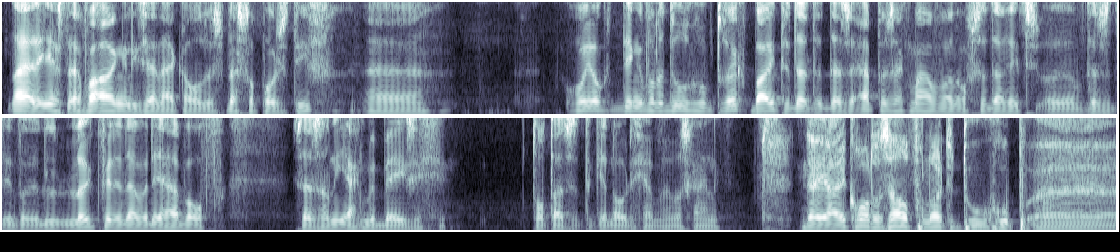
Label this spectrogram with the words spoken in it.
Nou ja, de eerste ervaringen die zijn eigenlijk al dus best wel positief. Hoor je ook dingen van de doelgroep terug? Buiten dat, dat ze appen, zeg maar, of ze daar iets, eh, of dat ze het leuk vinden dat we dit hebben, of zijn ze er niet echt mee bezig? Totdat ze het een keer nodig hebben, waarschijnlijk. Nee, ja, ik hoor er zelf vanuit de doelgroep eh,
